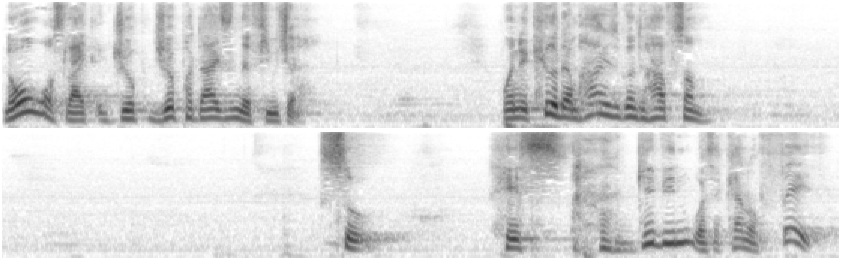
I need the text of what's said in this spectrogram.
Noah was like jeopardizing the future. When you kill them, how is he going to have some? So his giving was a kind of faith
